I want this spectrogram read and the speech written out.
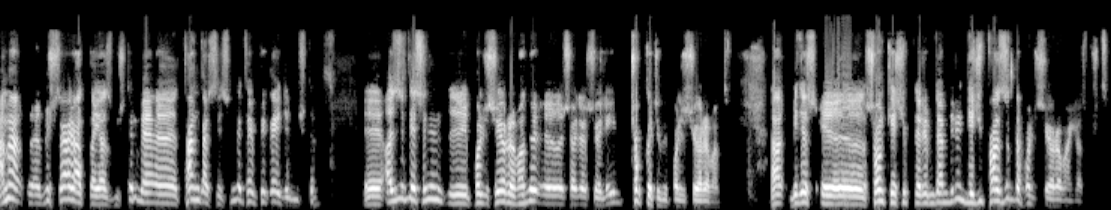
Ama e, müstaharatla yazmıştır ve e, Tan gazetesinde tefrika edilmiştir. E, Aziz Nesin'in e, polisiye romanı e, şöyle söyleyeyim, çok kötü bir polisiye romandır. Ha, bir de e, son keşiflerimden biri Necip Fazıl da polisiye roman yazmıştır.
